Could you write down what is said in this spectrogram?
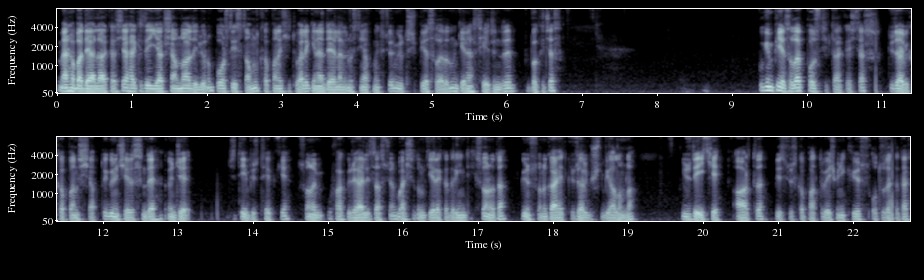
Merhaba değerli arkadaşlar. Herkese iyi akşamlar diliyorum. Borsa İstanbul kapanış itibariyle genel değerlendirmesini yapmak istiyorum. Yurt dışı piyasalarının genel seyrinde de bakacağız. Bugün piyasalar pozitifti arkadaşlar. Güzel bir kapanış yaptı. Gün içerisinde önce ciddi bir tepki, sonra ufak bir realizasyon. Başladığımız yere kadar indik. Sonra da gün sonu gayet güzel güçlü bir alımla %2 artı BIST 100 kapattı 5230'a kadar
